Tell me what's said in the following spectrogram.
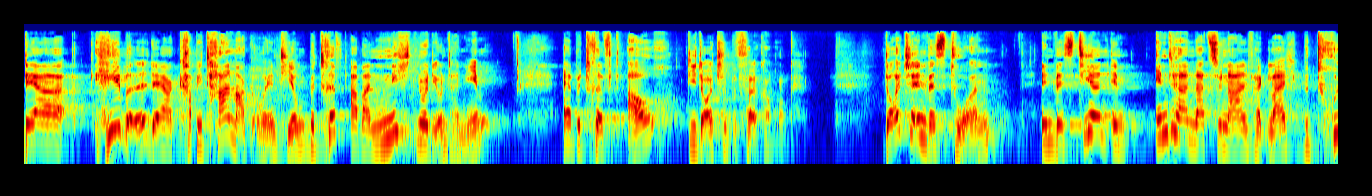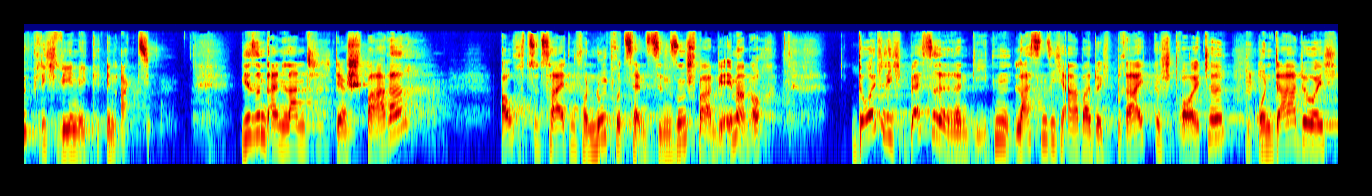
Der Hebel der Kapitalmarktorientierung betrifft aber nicht nur die Unternehmen, er betrifft auch die deutsche Bevölkerung. Deutsche Investoren investieren im internationalen Vergleich betrüblich wenig in Aktien. Wir sind ein Land der Sparer, auch zu Zeiten von 0% Zinsen sparen wir immer noch. Deutlich bessere Renditen lassen sich aber durch breit gestreute und dadurch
